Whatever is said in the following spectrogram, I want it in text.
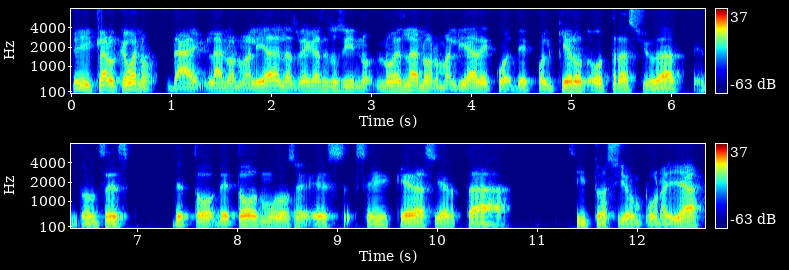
Sí, claro que bueno, la normalidad de Las Vegas, eso sí, no, no es la normalidad de, de cualquier otra ciudad, entonces de, de todos modos es, se queda cierta situación por allá.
